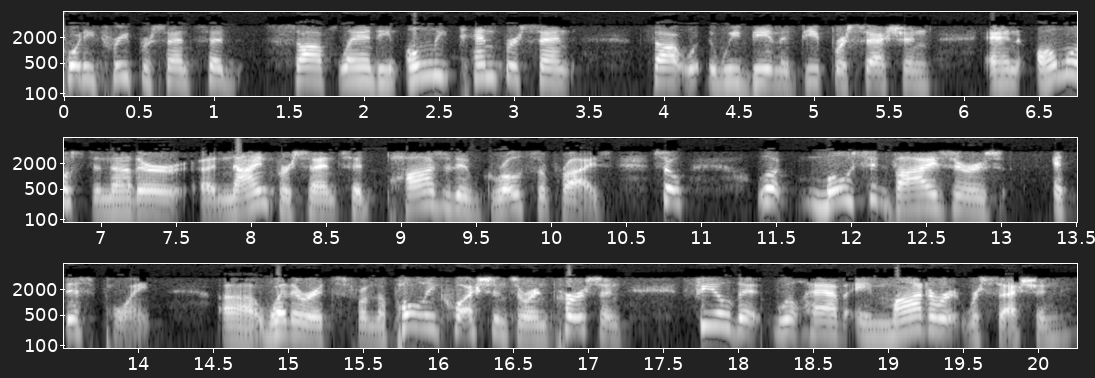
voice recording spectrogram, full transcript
23% said soft landing. Only 10% thought we'd be in a deep recession, and almost another uh, 9% said positive growth surprise. So, look, most advisors at this point, uh, whether it's from the polling questions or in person, feel that we'll have a moderate recession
